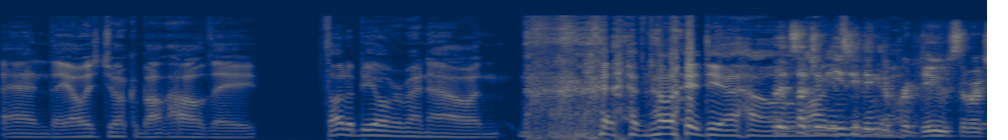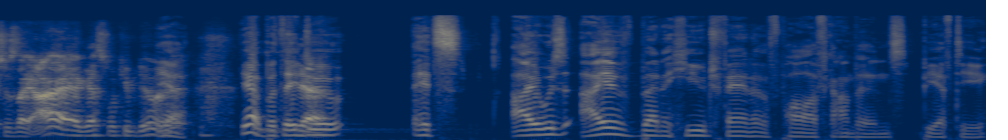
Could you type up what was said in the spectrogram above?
and they always joke about how they thought it'd be over by now, and I have no idea how. But it's such an easy thing to go. produce, so it's just like, all right, I guess we'll keep doing Yeah, it. yeah, but they Yeah. do. It's I was I have been a huge fan of Paul F. Tompkins' PFT,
